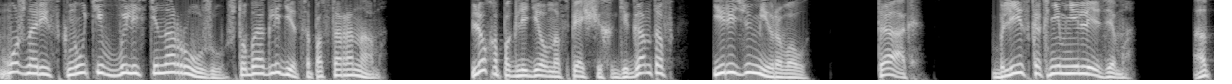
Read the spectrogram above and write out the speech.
можно рискнуть и вылезти наружу, чтобы оглядеться по сторонам. Леха поглядел на спящих гигантов и резюмировал. «Так, близко к ним не лезем. От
